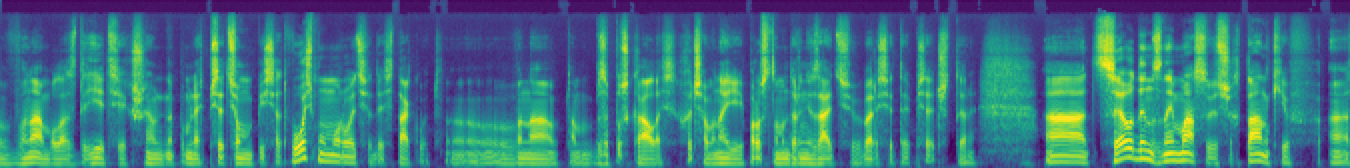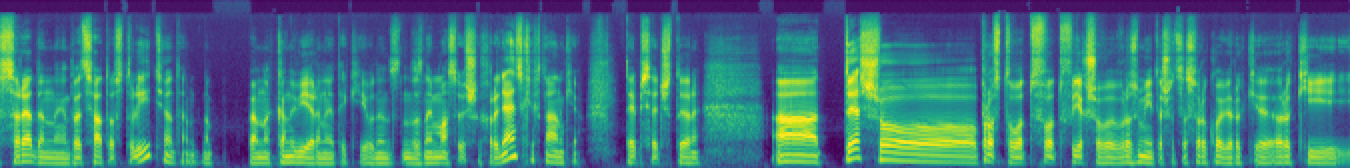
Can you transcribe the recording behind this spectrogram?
Вона була, здається, якщо я не помиляюсь, 57-58 році, десь так от е, вона там запускалась, хоча вона є просто модернізацією версії Т-54. Це один з наймасовіших танків е, середини ХХ століття. Там, напевно, конвейерний такий, один з наймасовіших радянських танків Т-54. Те, що просто, от, от, якщо ви розумієте, що це 40-ві роки роки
